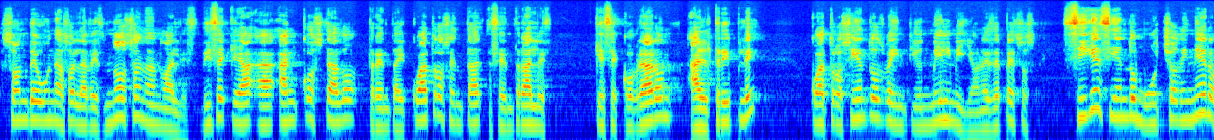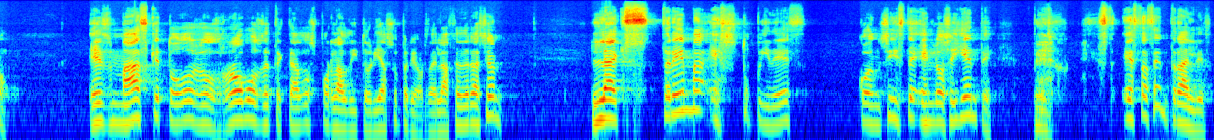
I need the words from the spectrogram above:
son de una sola vez, no son anuales. Dice que han costado 34 centrales que se cobraron al triple 421 mil millones de pesos. Sigue siendo mucho dinero. Es más que todos los robos detectados por la Auditoría Superior de la Federación. La extrema estupidez consiste en lo siguiente, pero estas centrales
